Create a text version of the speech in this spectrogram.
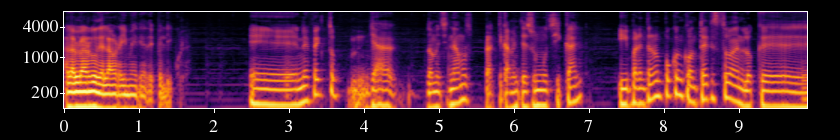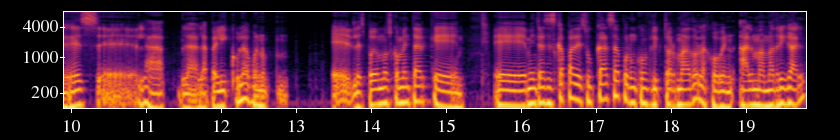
a lo largo de la hora y media de película. Eh, en efecto, ya lo mencionamos, prácticamente es un musical. Y para entrar un poco en contexto en lo que es eh, la, la, película, bueno, les podemos comentar que mientras escapa de su casa por un conflicto armado, la joven Alma Madrigal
